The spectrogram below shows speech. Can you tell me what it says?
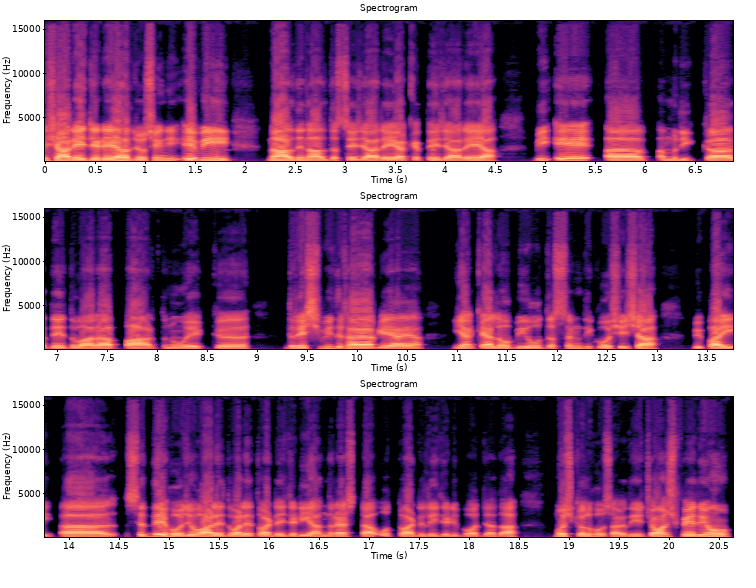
ਇਸ਼ਾਰੇ ਜਿਹੜੇ ਹਰਜੋਤ ਸਿੰਘ ਜੀ ਇਹ ਵੀ ਨਾਲ ਦੇ ਨਾਲ ਦੱਸੇ ਜਾ ਰਹੇ ਆ ਕਿਤੇ ਜਾ ਰਹੇ ਆ ਵੀ ਇਹ ਅਮਰੀਕਾ ਦੇ ਦੁਆਰਾ ਭਾਰਤ ਨੂੰ ਇੱਕ ਦ੍ਰਿਸ਼ ਵੀ ਦਿਖਾਇਆ ਗਿਆ ਆ ਜਾਂ ਕਹਿ ਲਓ ਵੀ ਉਹ ਦੱਸਣ ਦੀ ਕੋਸ਼ਿਸ਼ ਆ ਵੀ ਭਾਈ ਅ, ਸਿੱਧੇ ਹੋ ਜਾਓ ਆਲੇ ਦੁਆਲੇ ਤੁਹਾਡੇ ਜਿਹੜੀ ਅਨਰੈਸਟ ਆ ਉਹ ਤੁਹਾਡੇ ਲਈ ਜਿਹੜੀ ਬਹੁਤ ਜ਼ਿਆਦਾ ਮੁਸ਼ਕਲ ਹੋ ਸਕਦੀ ਹੈ। ਚੌਂਸ਼ ਫੇਰਿਓ ਅ,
